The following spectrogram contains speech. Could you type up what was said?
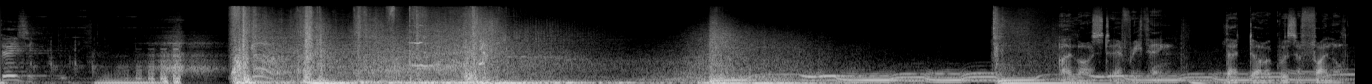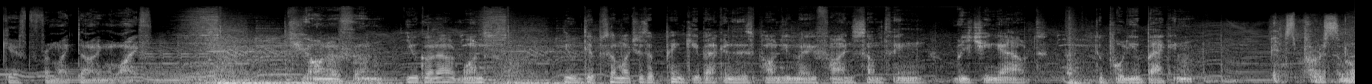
Daisy. I lost everything. That dog was a final gift from my dying wife. Jonathan, you got out once. You dip so much as a pinky back into this pond, you may find something reaching out to pull you back in. It's personal.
